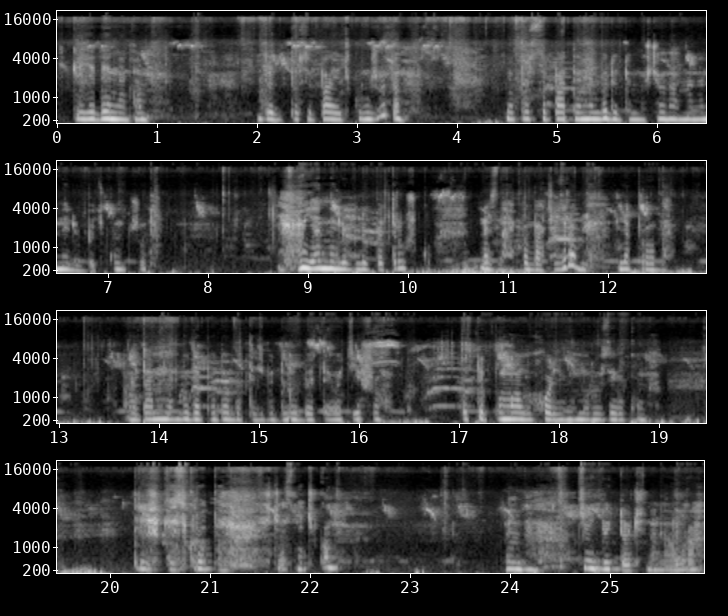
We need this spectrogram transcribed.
Тільки єдине там тут посипають кунжутом. Я посипати не буду, тому що вона в мене не любить кунжут. Я не люблю петрушку. Не знаю, побачу, зроблю для проби. А там не буде подобатись, буду робити оті, що по типу малохольні морозилку трішки з кропом, з чесничком. Ті йдуть точно на ура.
